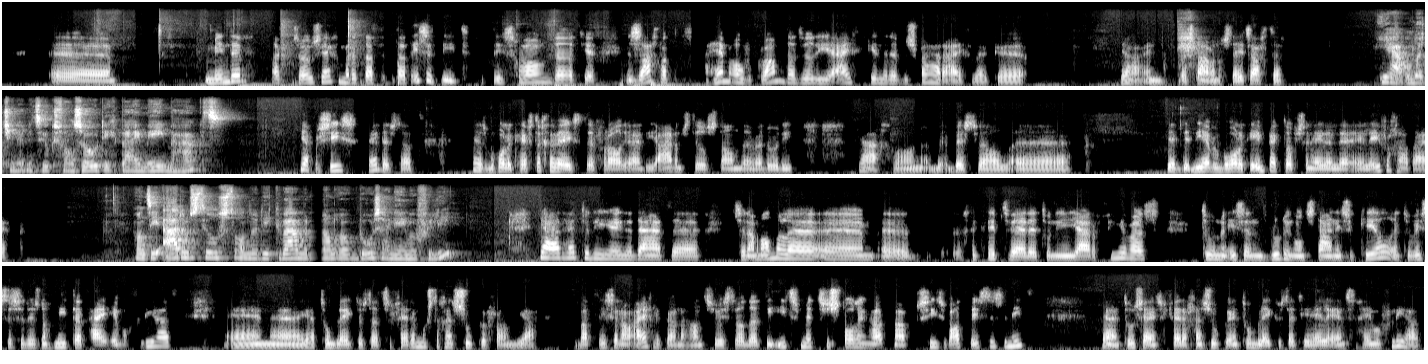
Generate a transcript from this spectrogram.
minder, laat ik het zo zeggen. Maar dat, dat, dat is het niet. Het is gewoon dat je zag wat hem overkwam, dat wilde je eigen kinderen besparen eigenlijk ja, en daar staan we nog steeds achter. Ja, omdat je het natuurlijk van zo dichtbij meemaakt. Ja, precies. dus dat, ja, is behoorlijk heftig geweest. Eh, vooral ja, die ademstilstanden, waardoor die ja, gewoon best wel. Uh, ja, die, die, hebben behoorlijke impact op zijn hele leven gehad eigenlijk. Want die ademstilstanden die kwamen dan ook door zijn hemofilie? Ja, toen hij inderdaad uh, zijn amandelen ehm, geknipt werden toen hij een jaar of vier was toen is een bloeding ontstaan in zijn keel. En toen wisten ze dus nog niet dat hij hemofilie had. En uh, ja, toen bleek dus dat ze verder moesten gaan zoeken van, ja, wat is er nou eigenlijk aan de hand? Ze wisten wel dat hij iets met zijn stolling had, maar precies wat wisten ze niet. Ja, en toen zijn ze verder gaan zoeken en toen bleek dus dat hij hele ernstige hemofilie had.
